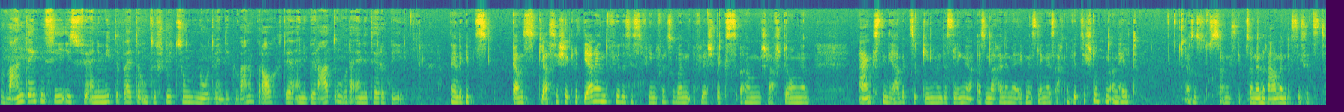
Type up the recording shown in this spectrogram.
Wann denken Sie, ist für eine Mitarbeiter Unterstützung notwendig? Wann braucht er eine Beratung oder eine Therapie? Ja, da gibt es ganz klassische Kriterien dafür. Das ist auf jeden Fall so, wenn Flashbacks, ähm, Schlafstörungen, Angst in die Arbeit zu gehen, wenn das länger, also nach einem Ereignis länger als 48 Stunden anhält. Also sozusagen, es gibt so einen Rahmen, dass das jetzt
